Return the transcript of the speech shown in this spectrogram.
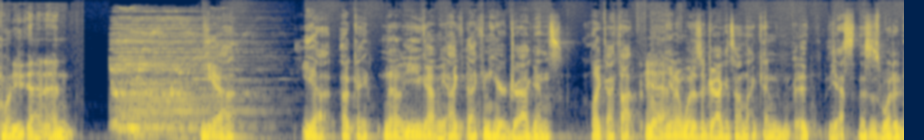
What do you and, and Yeah. Yeah. Okay. No, you got me. I, I can hear dragons. Like I thought, Yeah. you know, what does a dragon sound like? And it, yes, this is what it,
